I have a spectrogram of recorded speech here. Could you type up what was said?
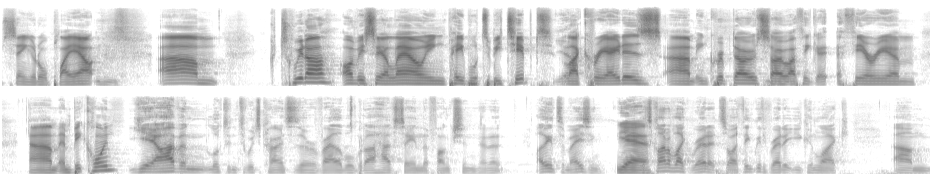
seeing it all play out. Mhm. Um, Twitter obviously allowing people to be tipped Yeah. like creators um, in crypto. So Mhm. I think Ethereum um, and Bitcoin. Yeah, I haven't looked into which currencies are available, but I have seen the function, and it, I think it's amazing. Yeah, It's kind of like Reddit. So I think with Reddit, you can like um,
